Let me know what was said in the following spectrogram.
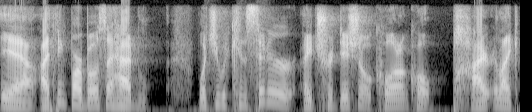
yeah, I think Barbossa had what you would consider a traditional quote unquote pirate like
